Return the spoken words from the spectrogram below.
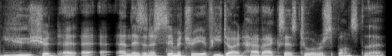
you should, uh, and there's an asymmetry if you don't have access to a response to that.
